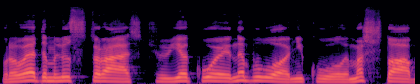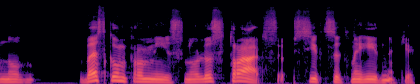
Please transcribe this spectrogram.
Проведемо люстрацію, якої не було ніколи, масштабну, безкомпромісну люстрацію всіх цих негідників.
